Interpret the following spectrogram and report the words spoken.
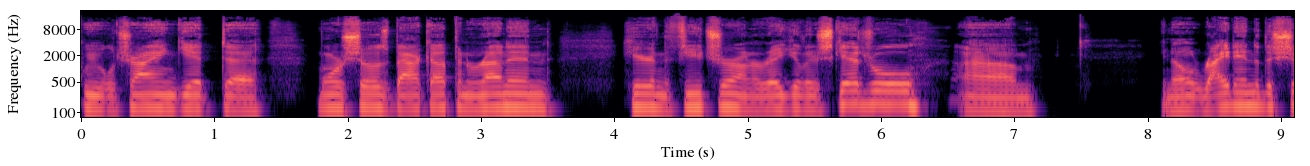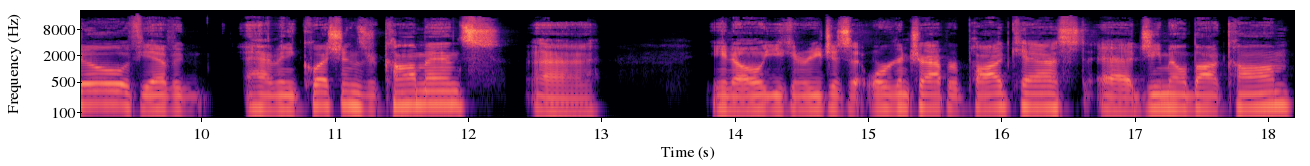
We will try and get uh, more shows back up and running here in the future on a regular schedule. Um, you know, right into the show if you have a, have any questions or comments. Uh, you know, you can reach us at Oregon Trapper Podcast at gmail.com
